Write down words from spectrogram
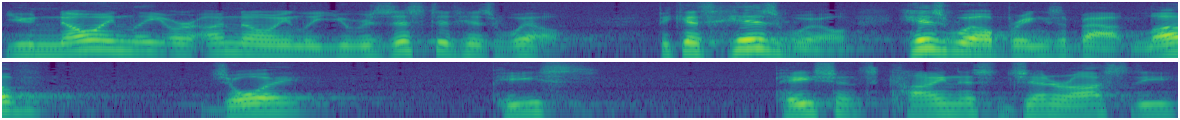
You knowingly or unknowingly, you resisted his will. Because his will, his will brings about love, joy, peace, patience, kindness, generosity,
